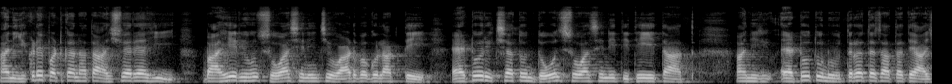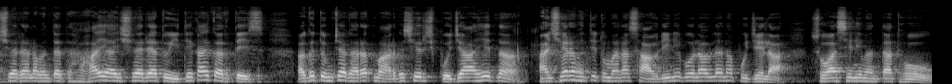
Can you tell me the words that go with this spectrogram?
आणि इकडे पटकन आता ऐश्वर्या ही बाहेर येऊन सुवासिनींची वाट बघू लागते. ॲटो रिक्षातून दोन सुवासिनी तिथे येतात. आणि ॲटोतून उतरतच आता ते ऐश्वर्याला म्हणतात हाय ऐश्वर्या तू इथे काय करतेस? अगं तुमच्या घरात मार्गशीर्ष पूजा आहेत ना? ऐश्वर्या म्हणते तुम्हाला सावलीने बोलावलं ना पूजेला? सुवासिनी म्हणतात हो.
